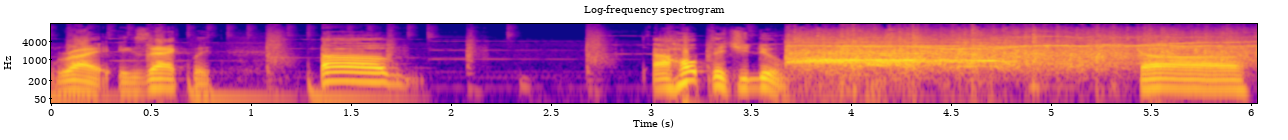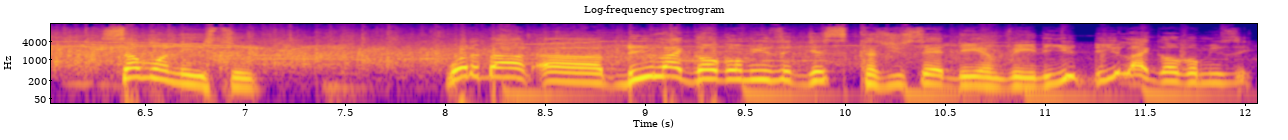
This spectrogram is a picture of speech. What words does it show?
Right. Exactly. Um, I hope that you do. Uh, someone needs to. What about? Uh, do you like go-go music? Just because you said DMV, do you do you like go-go music?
